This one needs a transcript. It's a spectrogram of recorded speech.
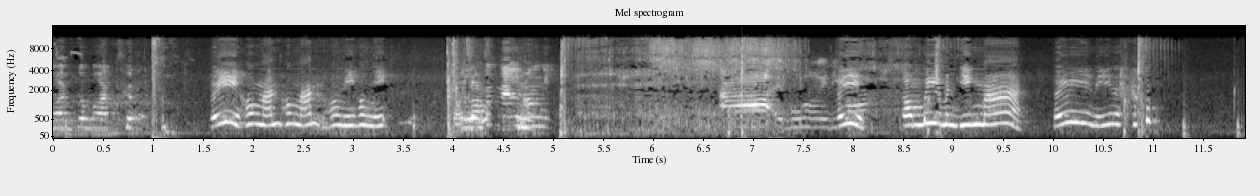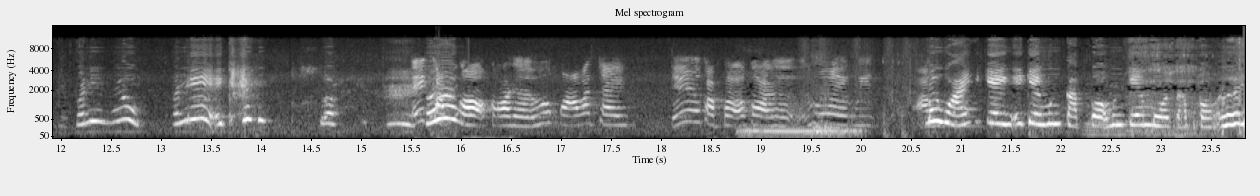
บอสก็บอสเถอะเฮ้ยห้องนั้นห้องนั้น ห้องนี้ห้องนี้ห้องนั้นห้องนี้อ่าไอ้บูทำไงดีเฮ้ยวะซอมบี้มันยิงมาเฮ้ยหนีแล้วมานี่เร็วมานี่ไอ้เก่งเร็วเอ้ยกลับเกาะก่อนเถอะเพื่อความมั่นใจเดี๋ยวกลับเกาะก่อนเถอะเพื่อยังมีเอา ไม่ไหวไอ้เก่งไอ้เก่งมึงกลับเกาะมึงเกมโหมดกลับเกาะเลย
